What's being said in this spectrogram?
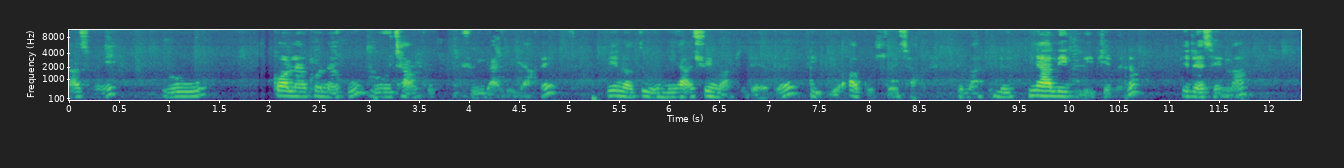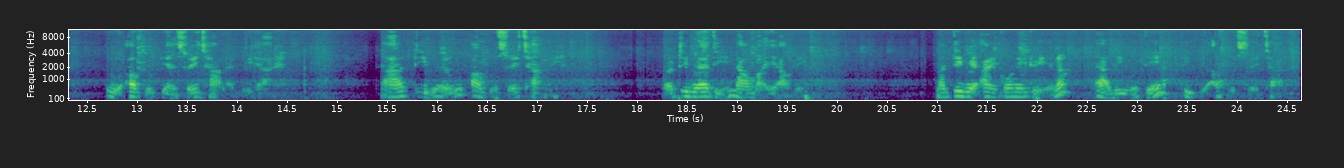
ဒါဆိုရင် row column ခုနှစ်ခု row 6ခုရွှေ့လိုက်လို့ရတယ်ပြီးရင်တော့သူ့နေရာရွှေ့မှဖြစ်တဲ့အတွက်ပြီးပြီးတော့အောက်ကိုဆွဲချတယ်ဒီမှာဒီလိုမြားလေးကူလေးဖြစ်မယ်နော်ဖြစ်တဲ့အချိန်မှာ သူ့အောက်ကိုပြန်ဆွဲချလိုက်လို့ရတယ်ဒါဒီဘက်ကိုအောက်ကိုဆွဲချမယ်တော့ဒီဘက်ဒီအနောက်မှာရောက်နေမတိပဲ icon လေးတွေ့ရနော်အဲ့ဒါလေးကိုတင်ပြီးပြီးအောက်ကိုဆွဲချတယ်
